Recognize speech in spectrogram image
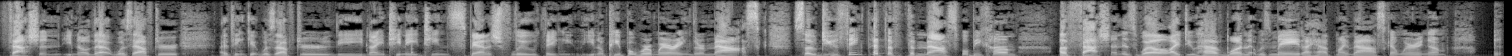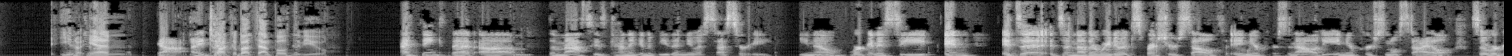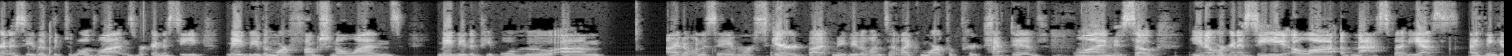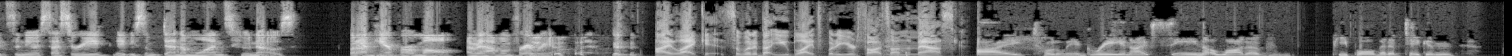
fashion you know that was after i think it was after the 1918 spanish flu thing. You know people were wearing their mask. So do you think that the, the mask will become a fashion as well? I do have one that was made. I have my mask. I'm wearing them you know and Yeah, I talk about that both of you. I think that um, the mask is kind of going to be the new accessory. You know, we're going to see, and it's a it's another way to express yourself in your personality and your personal style. So we're going to see the bejeweled ones. We're going to see maybe the more functional ones. Maybe the people who um, I don't want to say are more scared, but maybe the ones that like more of a protective one. So you know, we're going to see a lot of masks. But yes, I think it's the new accessory. Maybe some denim ones. Who knows? But I'm here for them all. I'm going to have them for every outfit. i like it so what about you blythe what are your thoughts on the mask I totally agree. And I've seen a lot of people that have taken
